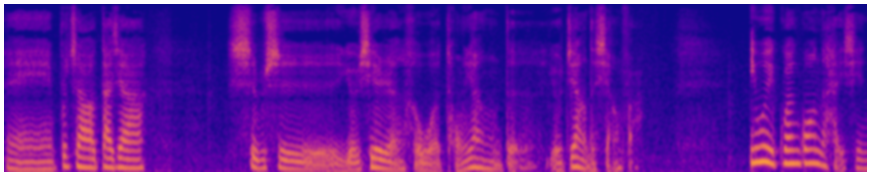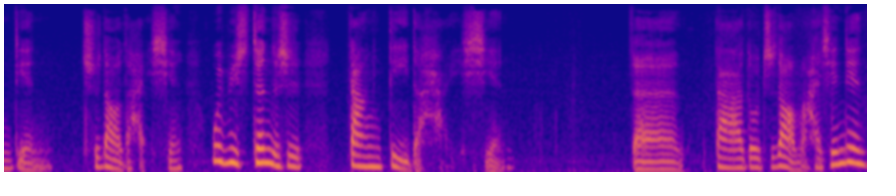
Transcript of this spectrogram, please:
哎，不知道大家是不是有些人和我同样的有这样的想法。因为观光的海鲜店吃到的海鲜未必是真的是当地的海鲜，呃，大家都知道嘛，海鲜店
